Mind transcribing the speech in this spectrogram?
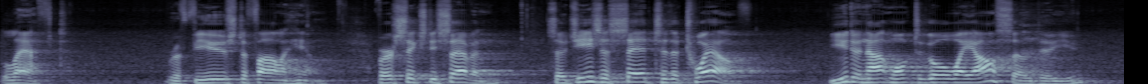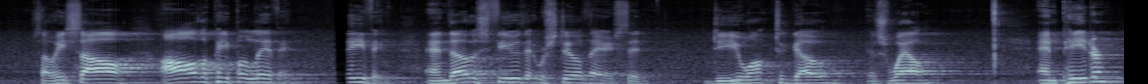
left, refused to follow him. Verse 67 So Jesus said to the twelve, you do not want to go away also, do you? So he saw all the people living, leaving, and those few that were still there. He said, Do you want to go as well? And Peter,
